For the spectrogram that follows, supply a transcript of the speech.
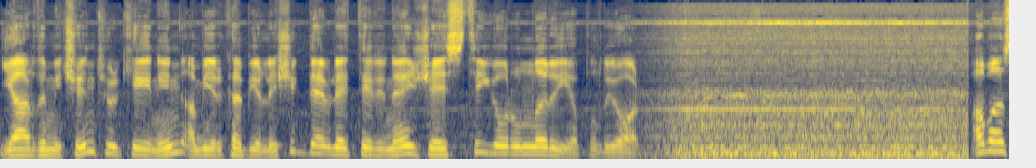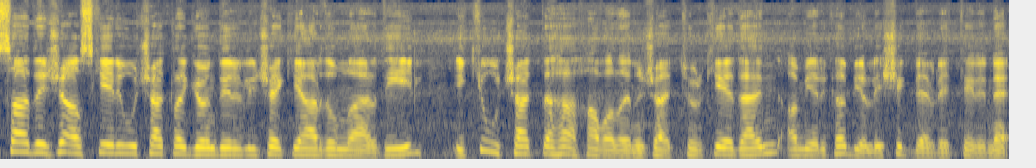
Yardım için Türkiye'nin Amerika Birleşik Devletleri'ne jesti yorumları yapılıyor. Ama sadece askeri uçakla gönderilecek yardımlar değil, iki uçak daha havalanacak Türkiye'den Amerika Birleşik Devletleri'ne.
